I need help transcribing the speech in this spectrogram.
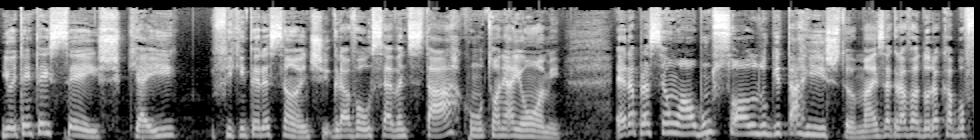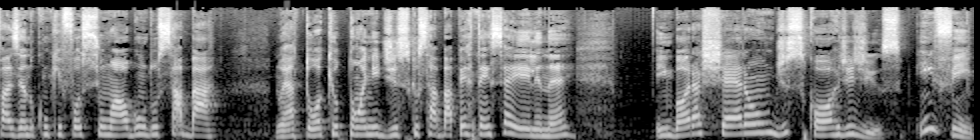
Em 86, que aí fica interessante, gravou o Seventh Star com o Tony Iommi. Era para ser um álbum solo do guitarrista, mas a gravadora acabou fazendo com que fosse um álbum do Sabá. Não é à toa que o Tony disse que o Sabá pertence a ele, né? Embora Sharon discorde disso. Enfim,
